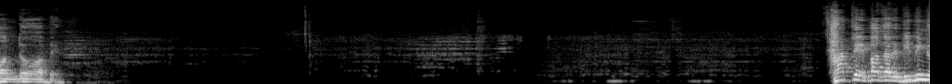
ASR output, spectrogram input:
বন্ধ হবে। হাটে বাজারে বিভিন্ন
